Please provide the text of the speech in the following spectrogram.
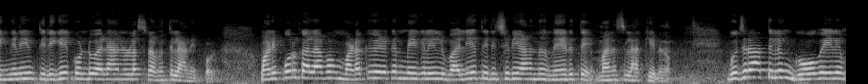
എങ്ങനെയും തിരികെ കൊണ്ടുവരാനുള്ള ശ്രമത്തിലാണിപ്പോൾ. മണിപ്പൂർ കലാപം വടക്കു കിഴക്കൻ മേഖലയിൽ വലിയ തിരിച്ചടിയാണെന്ന് നേരത്തെ മനസ്സിലാക്കിയിരുന്നു. ഗുജറാത്തിലും ഗോവയിലും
